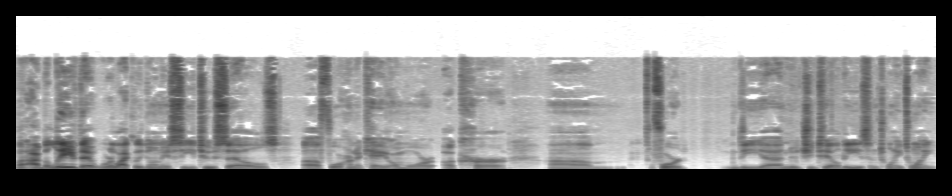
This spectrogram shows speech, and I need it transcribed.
But I believe that we're likely going to see two sales of 400k or more occur um, for the uh, new GTLDs in 2020.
